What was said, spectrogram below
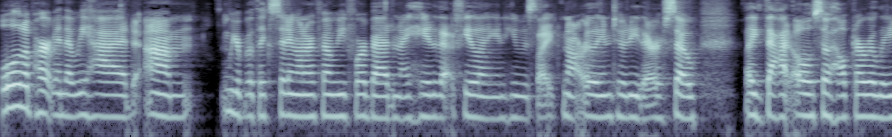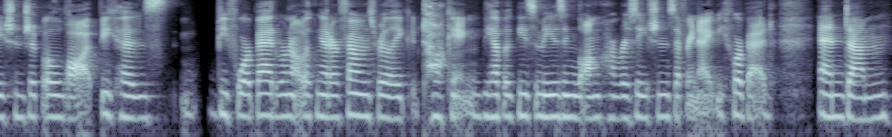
old apartment that we had um we were both like sitting on our phone before bed and I hated that feeling and he was like not really into it either. So like that also helped our relationship a lot because before bed we're not looking at our phones, we're like talking. We have like these amazing long conversations every night before bed. And um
